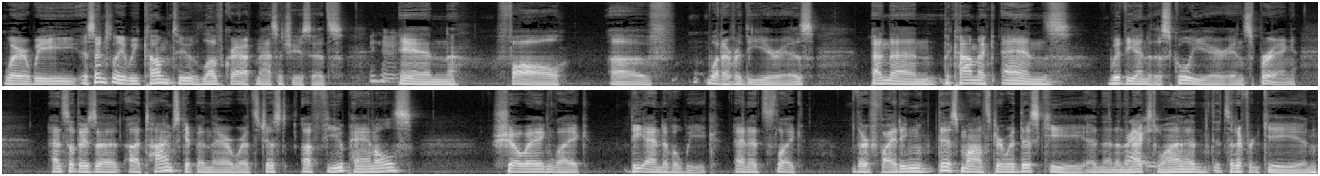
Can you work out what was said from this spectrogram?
where we essentially we come to Lovecraft, Massachusetts in fall of whatever the year is. And then the comic ends with the end of the school year in spring. And so there's a, a time skip in there where it's just a few panels showing like the end of a week. And it's like they're fighting this monster with this key. And then in the next one, it's a different key. And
